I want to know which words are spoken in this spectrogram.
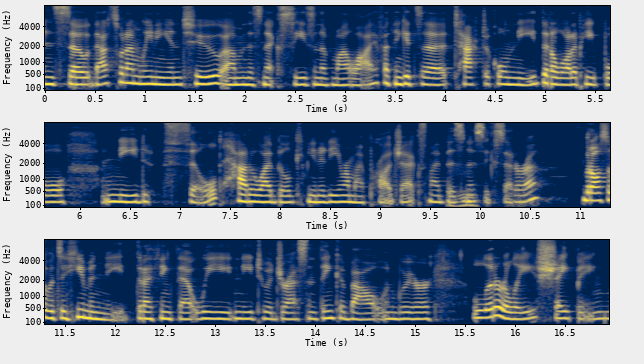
And so that's what I'm leaning into um, in this next season of my life. I think it's a tactical need that a lot of people need filled. How do I build community around my projects, my business, mm-hmm. et cetera? But also it's a human need that I think that we need to address and think about when we're literally shaping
